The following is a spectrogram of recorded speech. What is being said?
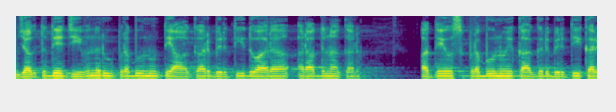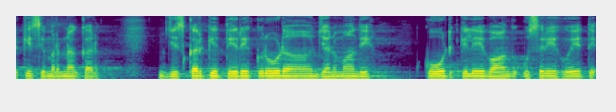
ਜਗਤ ਦੇ ਜੀਵਨ ਰੂਪ ਪ੍ਰਭੂ ਨੂੰ ਧਿਆ ਕਰ ਬਿਰਤੀ ਦੁਆਰਾ ਆਰਾਧਨਾ ਕਰ। ਅਤੇ ਉਸ ਪ੍ਰਭੂ ਨੂੰ ਇਕਾਗਰ ਬਿਰਤੀ ਕਰਕੇ ਸਿਮਰਨਾ ਕਰ, ਜਿਸ ਕਰਕੇ ਤੇਰੇ ਕਰੋੜਾਂ ਜਨਮਾਂ ਦੇ ਕੋਟ ਕਿਲੇ ਵਾਂਗ ਉਸਰੇ ਹੋਏ ਤੇ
